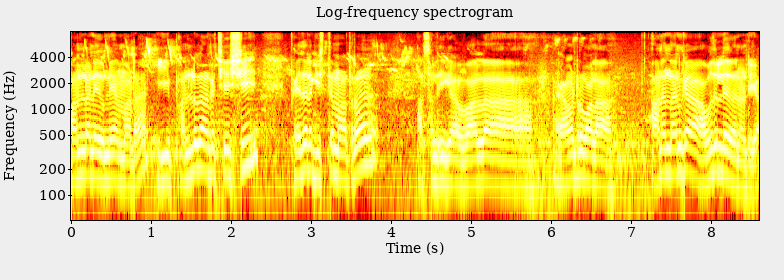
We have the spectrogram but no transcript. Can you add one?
పండ్లు పనులు అనేది ఉన్నాయన్నమాట ఈ పనులు కనుక చేసి పేదలకు ఇస్తే మాత్రం అసలు ఇక వాళ్ళ ఏమంటారు వాళ్ళ ఆనందానికి అవధులు లేదు అన్నట్టు ఇక.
